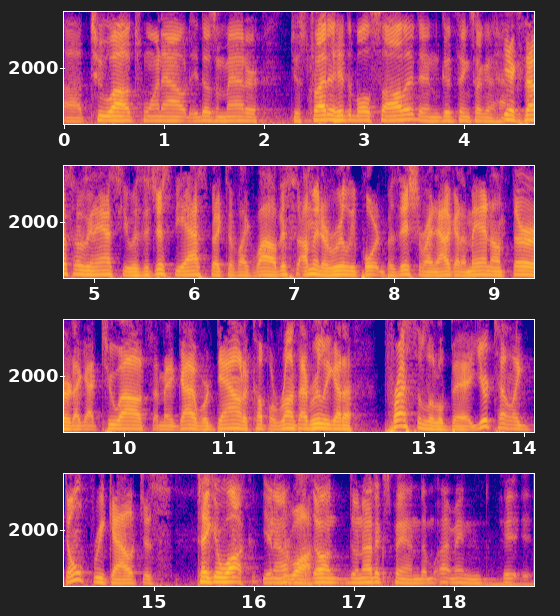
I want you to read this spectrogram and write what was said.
uh, two outs, one out. It doesn't matter. Just try to hit the ball solid, and good things are going to happen. Yeah, because that's what I was going to ask you. Is it just the aspect of like, wow, this I'm in a really important position right now. I got a man on third. I got two outs. I mean, guy, we're down a couple runs. I really got to press a little bit. You're telling like, don't freak out. Just take your walk. You know, walk. don't do not expand. I mean, it,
